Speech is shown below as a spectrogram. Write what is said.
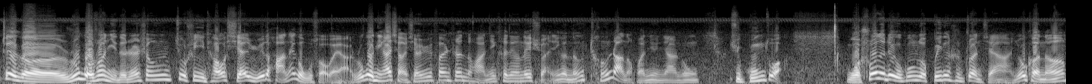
这个如果说你的人生就是一条咸鱼的话，那个无所谓啊。如果你还想咸鱼翻身的话，你肯定得选一个能成长的环境下中去工作。我说的这个工作不一定是赚钱啊，有可能。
